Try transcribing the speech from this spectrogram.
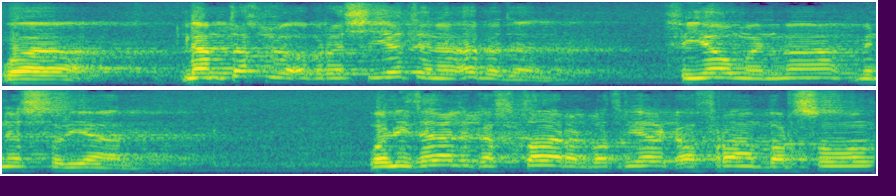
ولم تخلو أبرشيتنا أبدا في يوم ما من السريان ولذلك اختار البطريرك أفرام برسوم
